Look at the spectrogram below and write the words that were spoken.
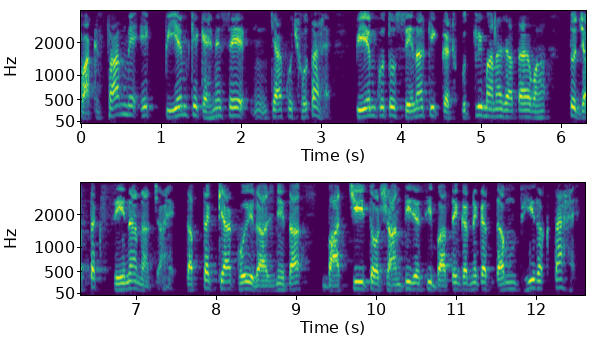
पाकिस्तान में एक पीएम के कहने से क्या कुछ होता है? पीएम को तो सेना की कठपुतली माना जाता है वहाँ। तो जब तक सेना ना चाहे तब तक क्या कोई राजनेता बातचीत और शांति जैसी बातें करने का दम भी रखता है?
